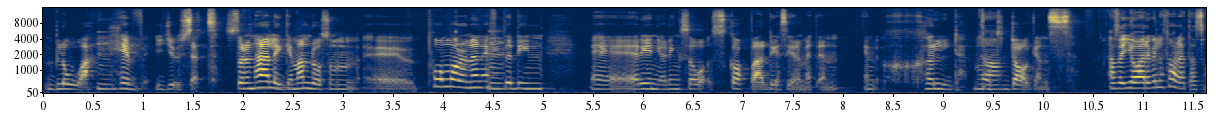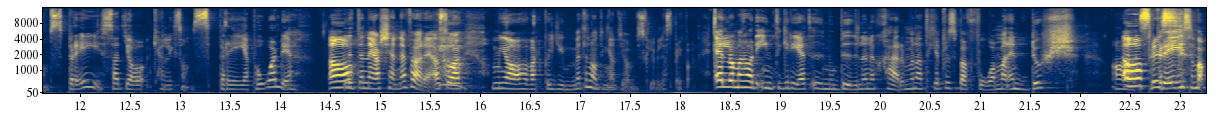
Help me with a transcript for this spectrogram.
blåa HEV-ljuset. Så den här lägger man då som eh, på morgonen Mm. efter din eh, rengöring så skapar det serumet en, en sköld mot Ja. dagens Alltså jag hade velat ha detta som spray så att jag kan liksom spraya på det. Ja. Lite när jag känner för det. Alltså om jag har varit på gymmet eller någonting att jag skulle vilja spraya på det. Eller om man har det integrerat i mobilen eller skärmen att helt plötsligt bara får man en dusch Ja, spray precis. bara...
